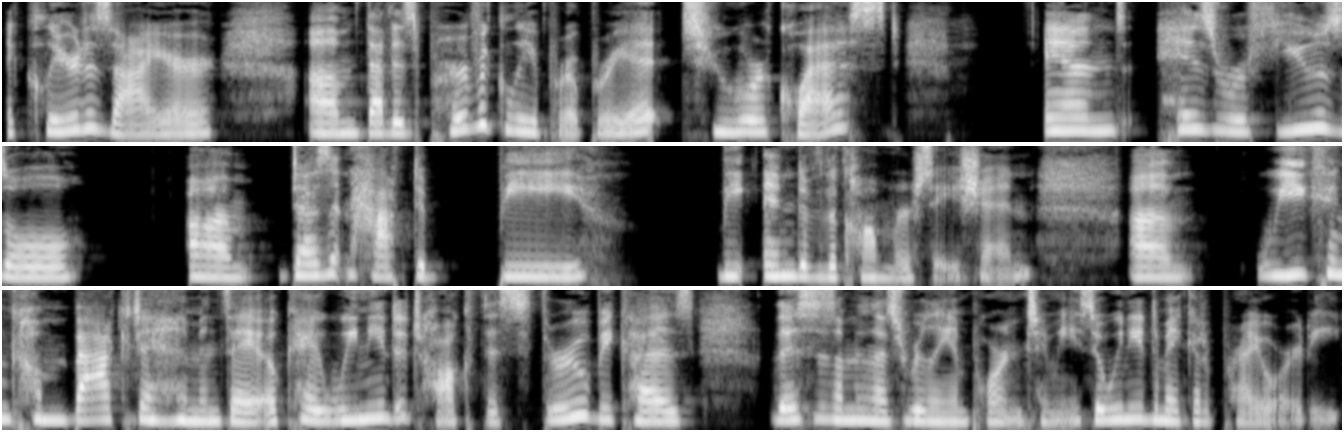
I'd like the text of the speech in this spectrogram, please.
a clear desire um, that is perfectly appropriate to request. And his refusal um, doesn't have to be the end of the conversation. Um, we can come back to him and say, okay, we need to talk this through because this is something that's really important to me. So we need to make it a priority.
